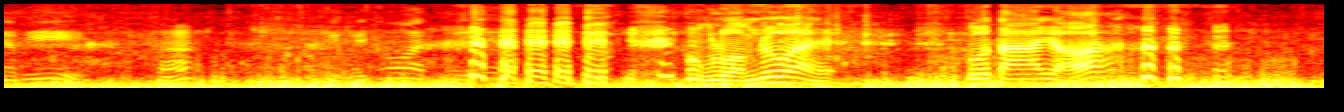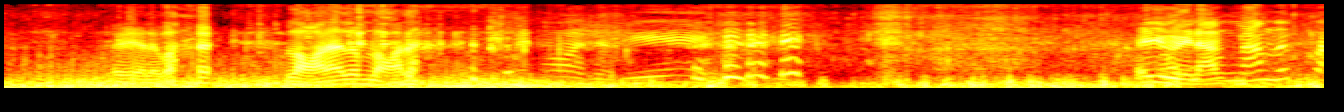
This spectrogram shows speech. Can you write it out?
นะพี่ฮะเก็บไว้ทอดผูกหลวมด้วยกลัวตายเหรอเฮ้ยอะไรวะหลอนแล้วเริ่มหลอนแล้วเก็บไว้ทอดเถอะพี่ให้อยู่ในน้ลงน้ำลึกไป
